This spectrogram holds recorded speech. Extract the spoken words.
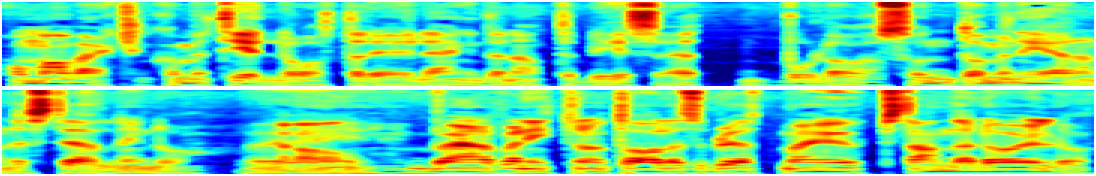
om man verkligen kommer tillåta det i längden, att det blir ett bolag har en dominerande ställning. Då. Ja. I början på 1900-talet så bröt man ju upp Standard Oil då,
